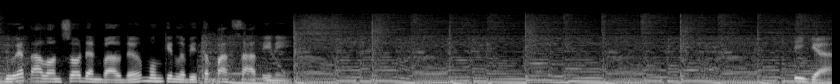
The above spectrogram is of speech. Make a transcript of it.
Duet Alonso dan Balde mungkin lebih tepat saat ini. Tiga,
